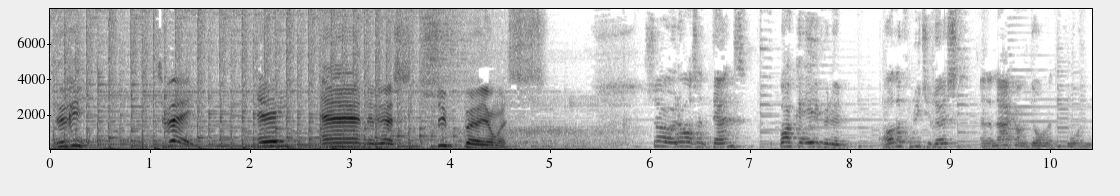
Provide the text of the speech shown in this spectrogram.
3, 2, 1 en rust. Super jongens. Zo, dat was intens. We pakken even een half minuutje rust en daarna gaan we door met de volgende.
